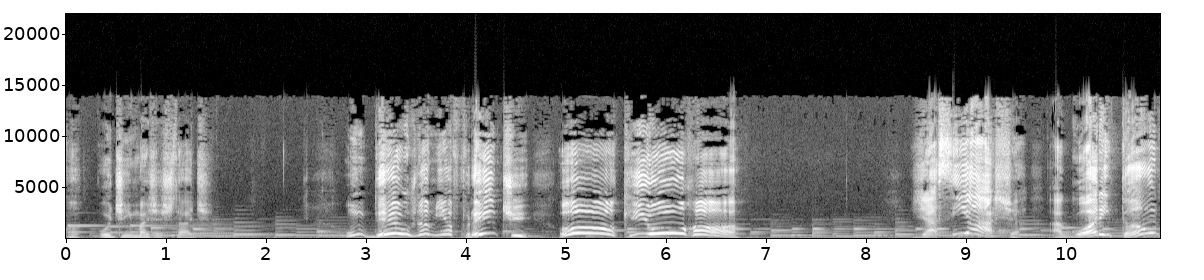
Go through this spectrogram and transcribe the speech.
Ah, Odin, Majestade. Um deus na minha frente! Oh, que honra! Já se acha. Agora então?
